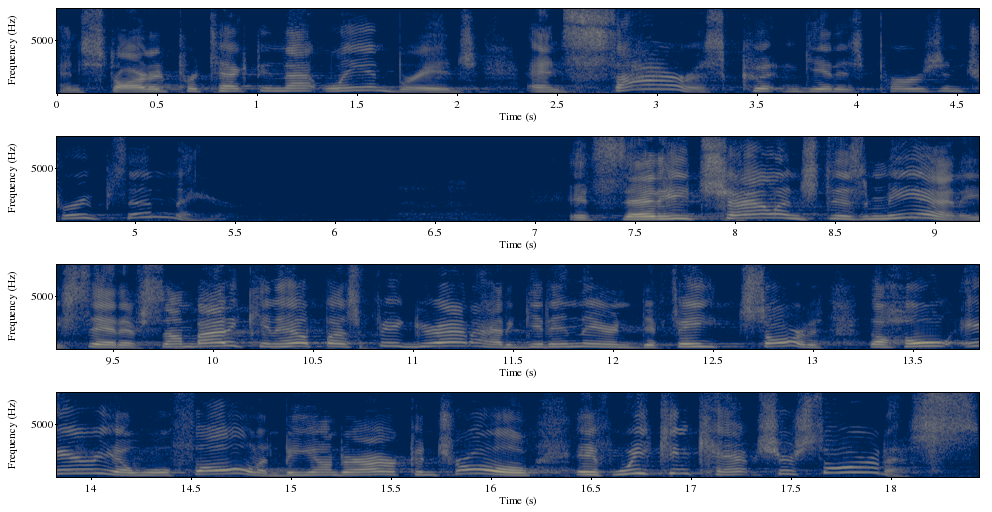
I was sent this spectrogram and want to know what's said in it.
and started protecting that land bridge. And Cyrus couldn't get his Persian troops in there. It said he challenged his men. He said, if somebody can help us figure out how to get in there and defeat Sardis, the whole area will fall and be under our control if we can capture Sardis.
